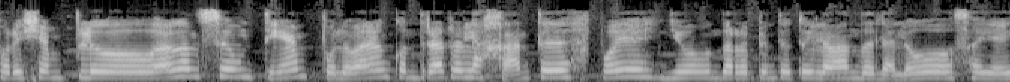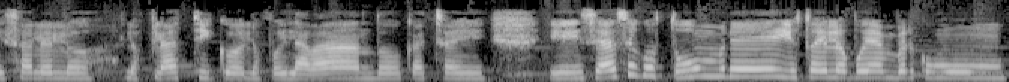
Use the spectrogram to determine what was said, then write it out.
por ejemplo, háganse un tiempo, lo van a encontrar relajante después. Yo de repente estoy lavando la losa y ahí salen los, los plásticos, los voy lavando, ¿cachai? Y se hace costumbre y ustedes lo pueden ver como un,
